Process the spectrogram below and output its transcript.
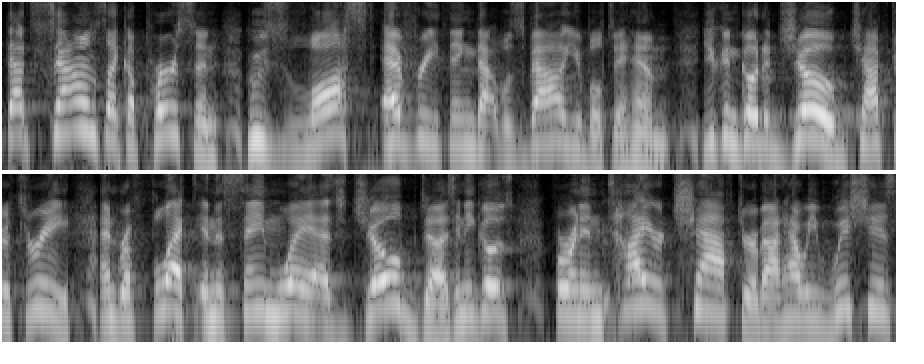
That sounds like a person who's lost everything that was valuable to him. You can go to Job chapter 3 and reflect in the same way as Job does. And he goes for an entire chapter about how he wishes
